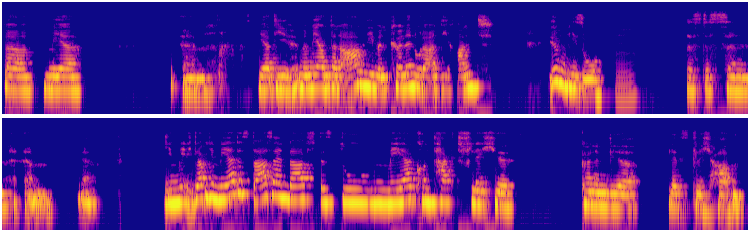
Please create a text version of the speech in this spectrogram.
da mehr, ähm, ja, die immer mehr unter den Arm nehmen können oder an die Hand. Irgendwie so. Mhm. Dass das dann, ähm, ja, mehr, ich glaube, je mehr das da sein darf, desto mehr Kontaktfläche können wir letztlich haben.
